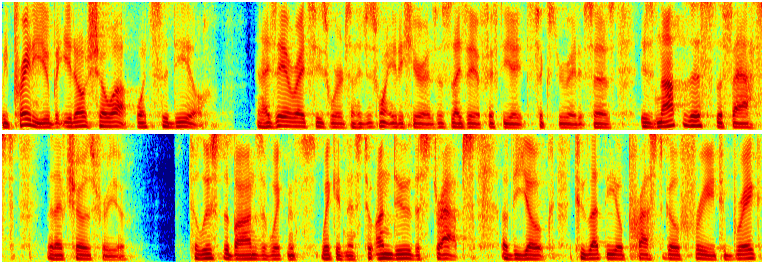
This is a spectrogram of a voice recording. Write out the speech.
we pray to you, but you don't show up. What's the deal? And Isaiah writes these words, and I just want you to hear it. This is Isaiah 58, 6 through 8. It says, Is not this the fast that I've chose for you? To loose the bonds of wickedness, to undo the straps of the yoke, to let the oppressed go free, to break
